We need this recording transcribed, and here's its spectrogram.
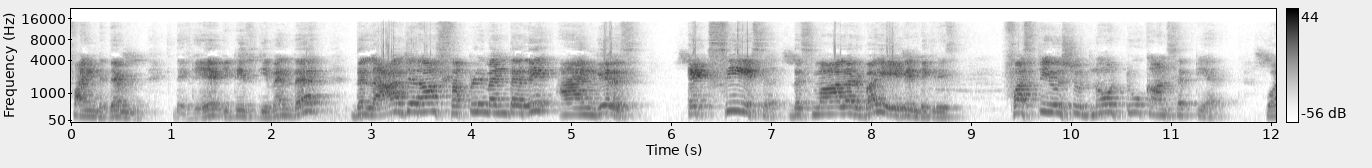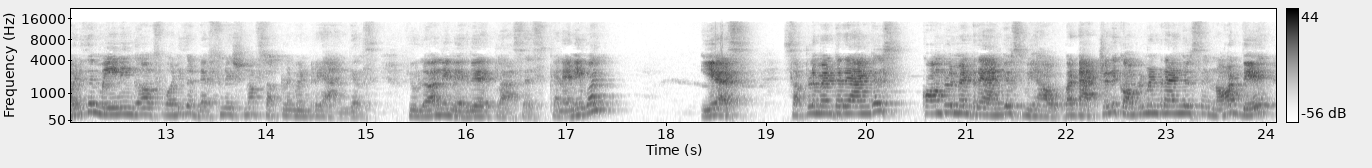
Find them. They gave it is given that the larger of supplementary angles exceeds the smaller by 18 degrees. First you should know two concepts here. What is the meaning of, what is the definition of supplementary angles? You learn in earlier classes. Can anyone? Yes. Supplementary angles, complementary angles we have. But actually complementary angles are not there.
